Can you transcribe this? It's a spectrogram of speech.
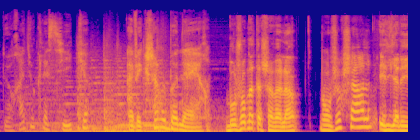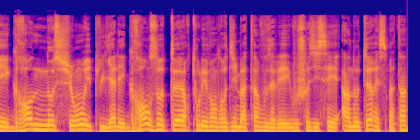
de Radio Classique avec Charles Bonner. Bonjour Natacha Valin. Bonjour Charles. Il y a les grandes notions et puis il y a les grands auteurs. Tous les vendredis matins, vous avez vous choisissez un auteur et ce matin,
